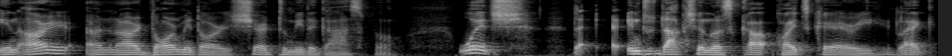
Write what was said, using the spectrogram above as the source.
in our in our dormitory shared to me the gospel which the introduction was quite scary. Like,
